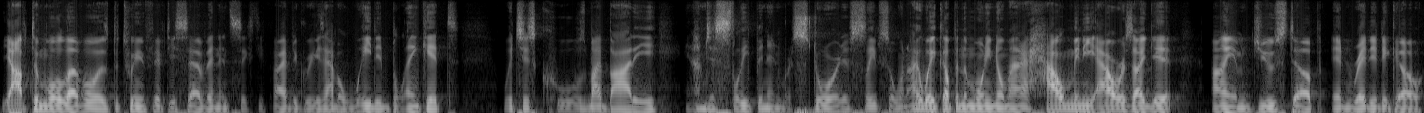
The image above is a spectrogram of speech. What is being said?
The optimal level is between 57 and 65 degrees. I have a weighted blanket, which just cools my body, and I'm just sleeping in restorative sleep. So when I wake up in the morning, no matter how many hours I get, I am juiced up and ready to go.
